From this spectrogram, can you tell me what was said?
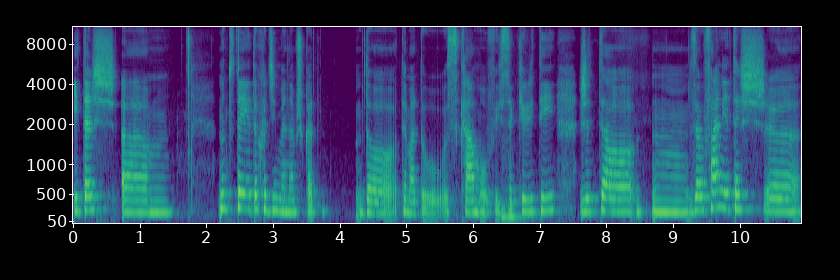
i też um, no tutaj dochodzimy na przykład do tematu scamów i mhm. security, że to um, zaufanie też e,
